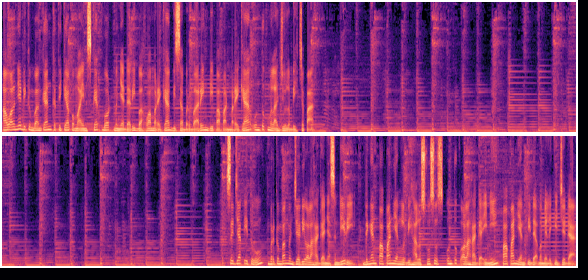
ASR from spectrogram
awalnya dikembangkan ketika pemain skateboard menyadari bahwa mereka bisa berbaring di papan mereka untuk melaju lebih cepat. Sejak itu, berkembang menjadi olahraganya sendiri, dengan papan yang lebih halus khusus untuk olahraga ini, papan yang tidak memiliki jeda.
